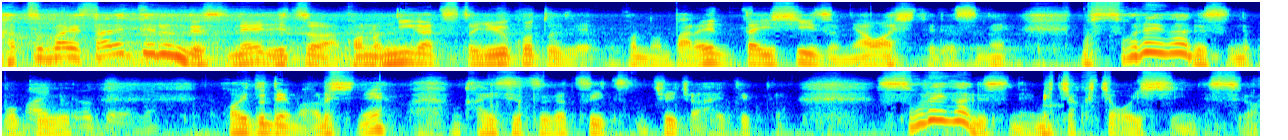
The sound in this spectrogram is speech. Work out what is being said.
発売されてるんですね、実は。この2月ということで、このバレンタインシーズンに合わせてですね。もうそれがですね、僕、ね。ホワイトデーもあるしね、解説がついつちょいちょい入ってくる。それがですね、めちゃくちゃ美味しいんですよ。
